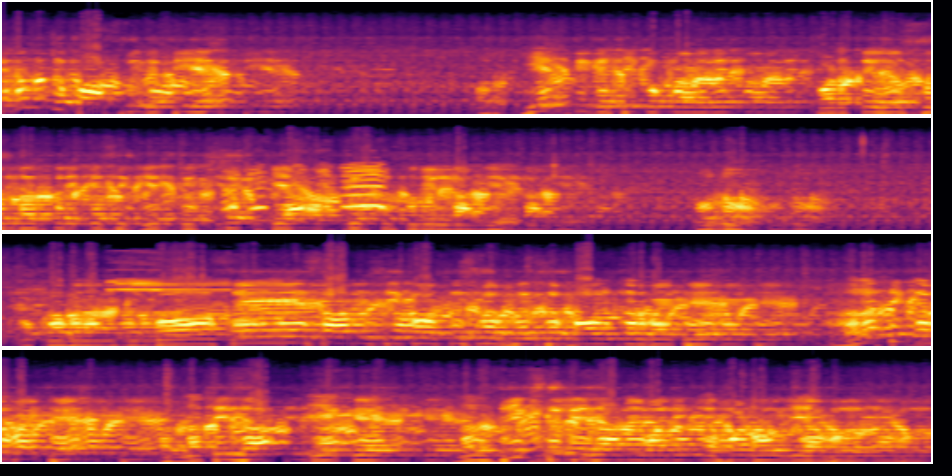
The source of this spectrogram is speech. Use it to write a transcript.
हेमंत के पास भी गति है। और गेंद की गति को पढ़- पढ़ते हुए सुंदर तरीके से गेंद को एक्सेप्ट किया और से सुनील डांगे दोनों मौका बनाने की कोशिश और इसी कोशिश में फिर से बॉल कर बैठे गलती कर बैठे और नतीजा एक नज़दीक से ले जाने वाली एफर्ट हो गया अब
